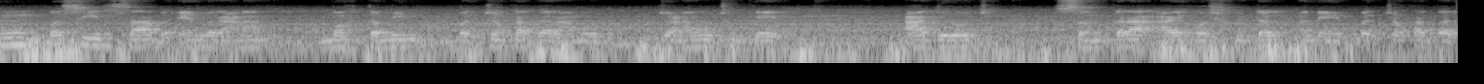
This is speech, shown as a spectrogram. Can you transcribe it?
હું બસીર સાહબ એમ રાણા મોહતમીમ બચ્ચોं का ઘર આમો જણાવું છું કે આજરોજ શંકરા આઈ હોસ્પિટલ અને બચ્ચોं का ઘર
